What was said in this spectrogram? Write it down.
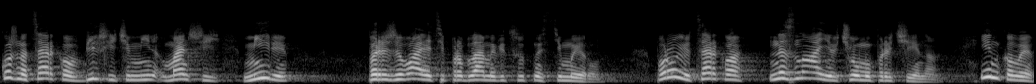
Кожна церква в більшій чи в меншій мірі переживає ці проблеми відсутності миру. Порою церква не знає, в чому причина. Інколи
